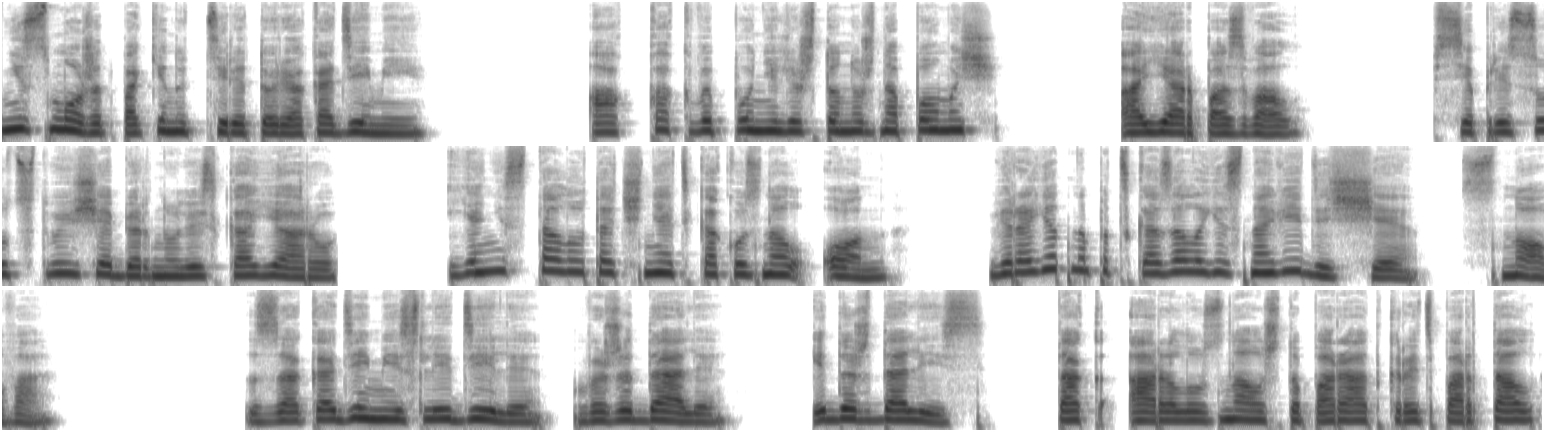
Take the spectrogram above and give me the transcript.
не сможет покинуть территорию Академии». «А как вы поняли, что нужна помощь?» Аяр позвал. Все присутствующие обернулись к Аяру. Я не стала уточнять, как узнал он. Вероятно, подсказала ясновидящее. Снова. За Академией следили, выжидали и дождались. Так Арл узнал, что пора открыть портал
